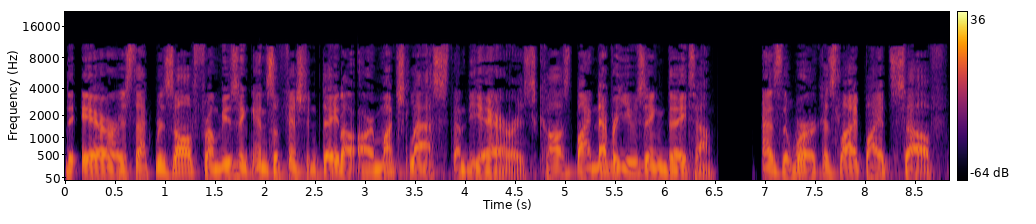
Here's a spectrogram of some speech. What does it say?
The errors that result from using insufficient data are much less than the errors caused by never using data. As the work is light by itself,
